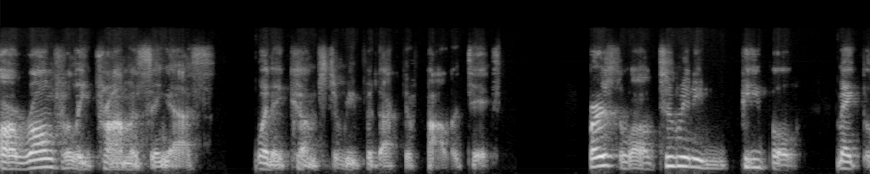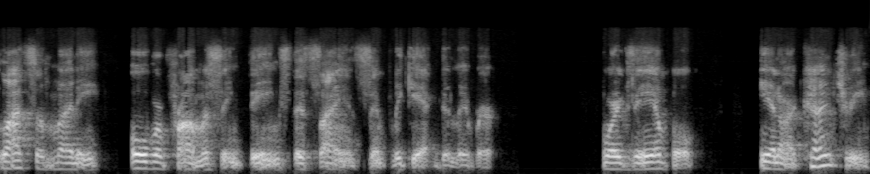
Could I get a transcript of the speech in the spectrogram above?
are wrongfully promising us when it comes to reproductive politics. First of all, too many people make lots of money over promising things that science simply can't deliver. For example, in our country,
